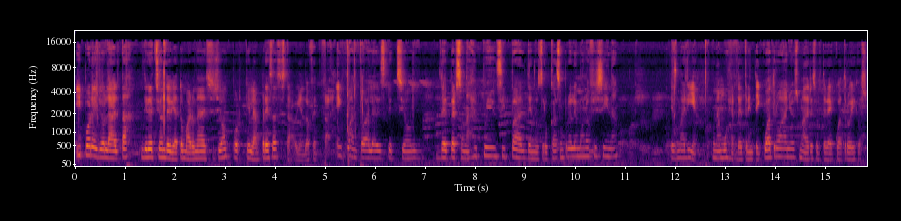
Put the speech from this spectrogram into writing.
Y por ello la alta dirección debía tomar una decisión porque la empresa se estaba viendo afectada. En cuanto a la descripción del personaje principal de nuestro caso, un problema en la oficina, es María, una mujer de 34 años, madre soltera de cuatro hijos.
